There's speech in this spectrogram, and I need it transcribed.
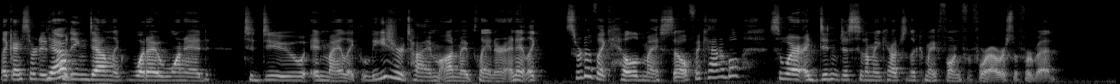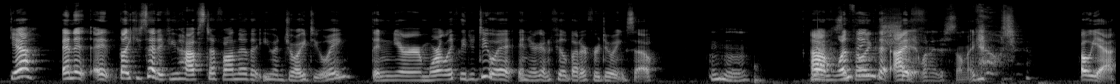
Like I started Yeah. putting down like what I wanted to do in my like leisure time on my planner, and it like sort of like held myself accountable. So where I didn't just sit on my couch and look at my phone for four hours before bed. Yeah. And it, it like you said, if you have stuff on there that you enjoy doing, then you're more likely to do it and you're gonna feel better for doing so. Mm-hmm. Um, one thing that I- when I just sit on my couch. Oh yeah.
